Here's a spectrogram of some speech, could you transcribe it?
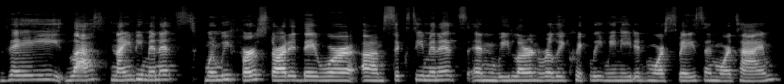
they last 90 minutes. When we first started they were um, 60 minutes and we learned really quickly we needed more space and more time.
